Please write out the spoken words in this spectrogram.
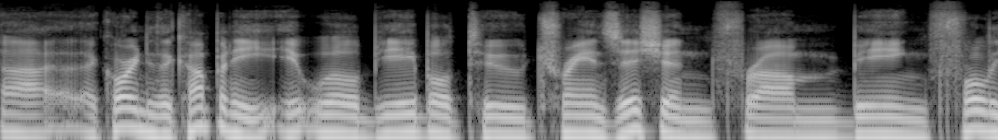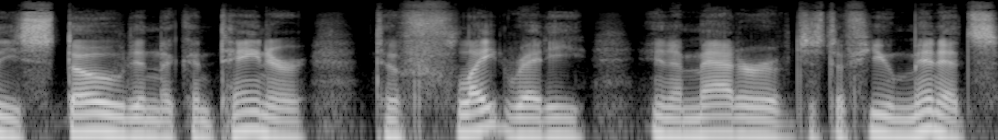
uh, according to the company, it will be able to transition from being fully stowed in the container to flight ready in a matter of just a few minutes,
